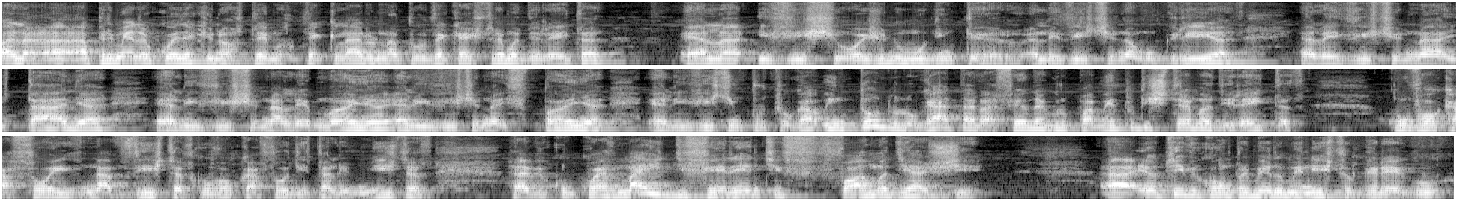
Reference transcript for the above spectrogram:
Olha, a primeira coisa que nós temos que ter claro, Natuza, é que a extrema-direita ela existe hoje no mundo inteiro. Ela existe na Hungria, ela existe na Itália, ela existe na Alemanha, ela existe na Espanha, ela existe em Portugal. Em todo lugar está nascendo agrupamento de extremas-direitas, com vocações nazistas, com vocações italianistas, sabe, com, com as mais diferentes formas de agir. Ah, eu tive com o primeiro-ministro grego,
